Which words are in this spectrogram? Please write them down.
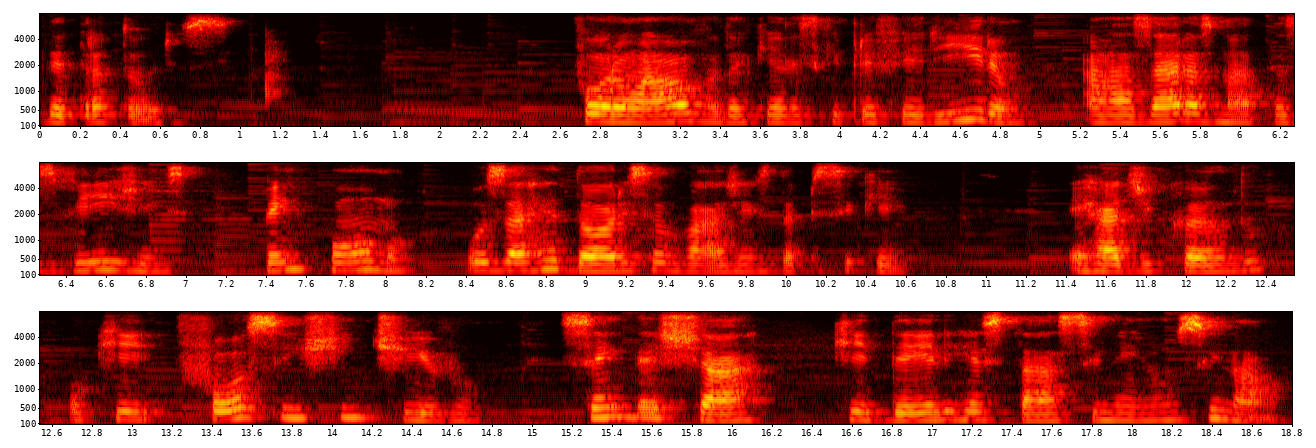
detratores. Foram alvo daqueles que preferiram arrasar as matas virgens, bem como os arredores selvagens da psique, erradicando o que fosse instintivo, sem deixar que dele restasse nenhum sinal.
